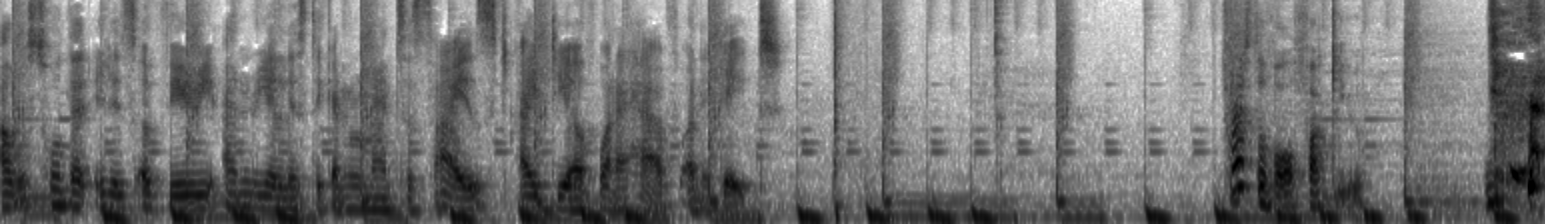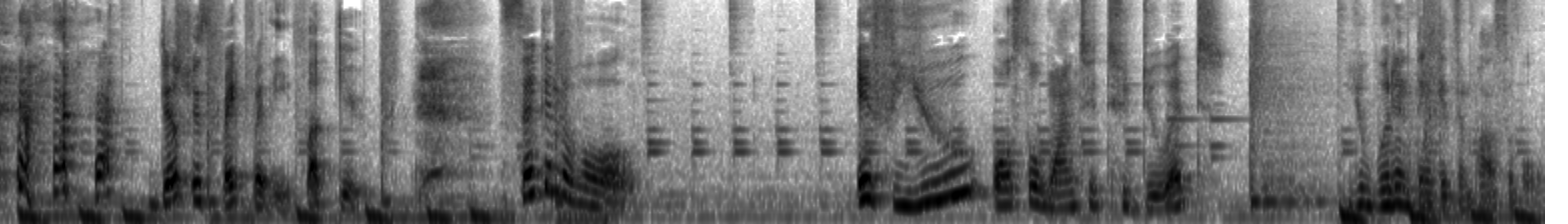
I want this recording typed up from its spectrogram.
I was told that it is a very unrealistic and romanticized idea of what I have on a date. First of all, fuck you. Disrespectfully, fuck you. Second of all, if you also wanted to do it, you wouldn't think it's impossible.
